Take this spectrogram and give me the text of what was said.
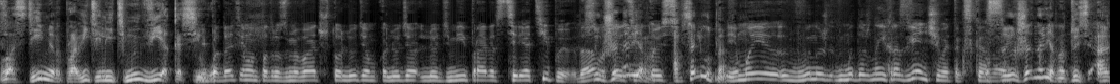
властей мироправителей тьмы века сего. И под этим он подразумевает, что людям, людям, людьми правят стереотипы стереотипы, да? Совершенно вот эти, верно, есть, абсолютно. И мы, вынуж... мы должны их развенчивать, так сказать. Совершенно верно. То есть а,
